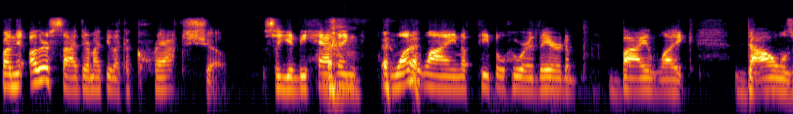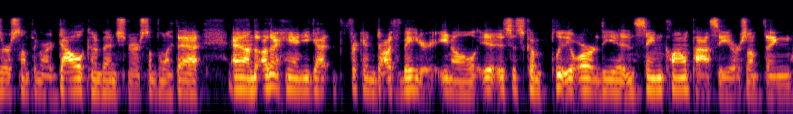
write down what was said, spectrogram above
But on the other side, there might be like a craft show. So you'd be having one line of people who are there to buy like dolls or something or a doll convention or something like that. And on the other hand you got freaking darth vader. You know it's just completely or the insane clown posse or something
